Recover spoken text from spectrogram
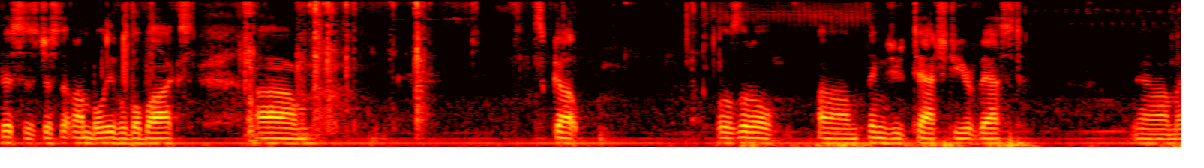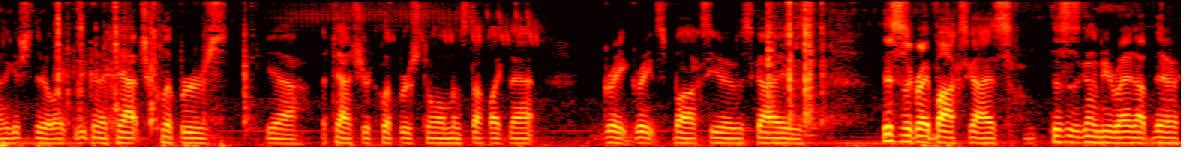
this is just an unbelievable box. Um, it's got those little um, things you attach to your vest. Um, I guess they're like you can attach clippers. Yeah, attach your clippers to them and stuff like that. Great, great box here. This guy is. This is a great box, guys. This is going to be right up there.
